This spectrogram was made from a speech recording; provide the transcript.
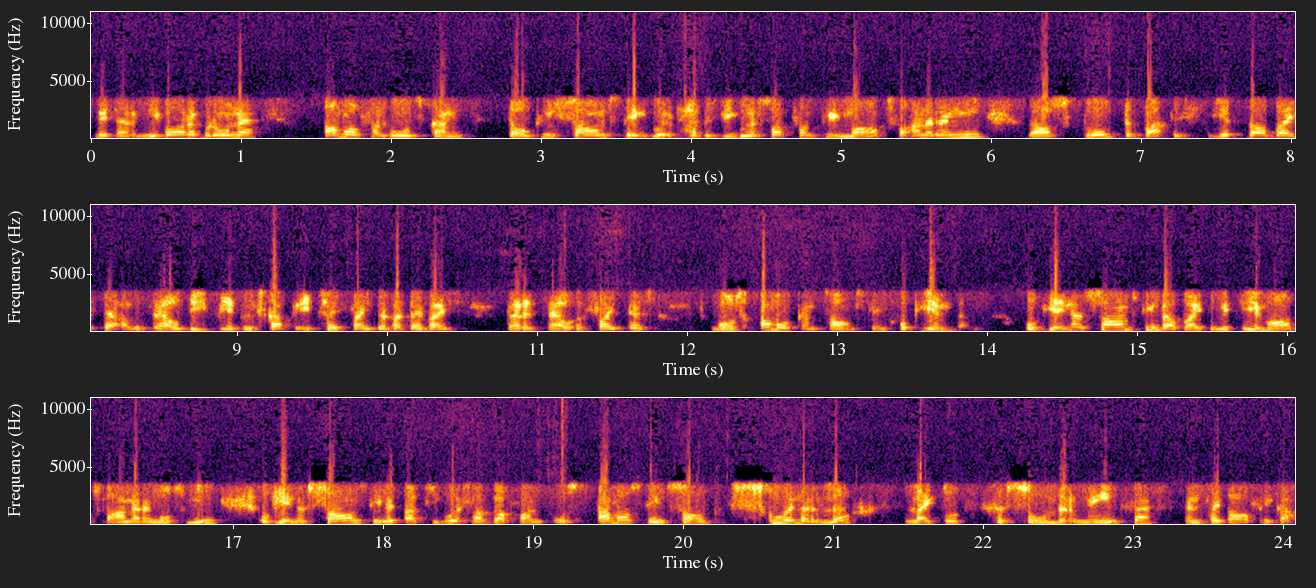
met hernubare bronne. Almal van ons kan dalk nie saamstem oor wat is die oorsaak van klimaatsverandering nie. Daar's klomp debatte steeds daar buite alhoewel die wetenskap het sy feite wat hy wys dat dit wel 'n feit is maar ons almal kan saamstem op een ding of jy nou saamstem daar buite met klimaatsverandering of nie, of jy nou saamstem met wat die oorsaak daarvan is, ons almal stem saam. Skoner lug lei tot gesonder mense in Suid-Afrika.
